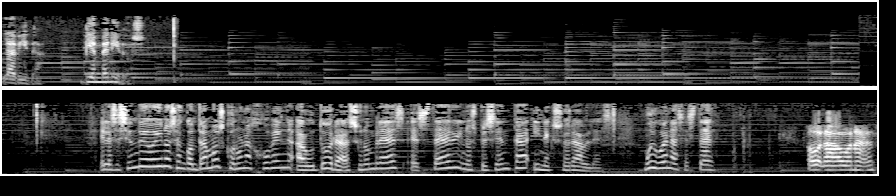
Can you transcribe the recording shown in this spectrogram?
la vida. Bienvenidos. En la sesión de hoy nos encontramos con una joven autora. Su nombre es Esther y nos presenta Inexorables. Muy buenas, Esther. Hola, buenas.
